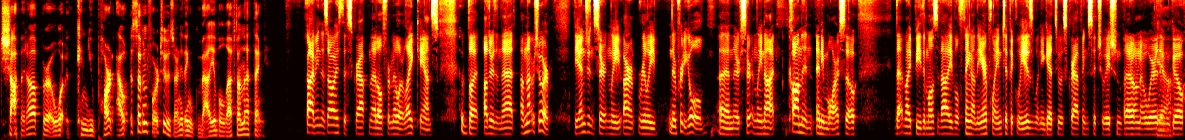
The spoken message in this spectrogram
chop it up, or what? Can you part out a seven four two? Is there anything valuable left on that thing? I mean, there's always the scrap metal for Miller Lite cans, but other than that, I'm not sure. The engines certainly aren't really, they're pretty old, and they're certainly not common anymore, so that might be the most valuable thing on the airplane typically is when you get to a scrapping situation, but I don't know where yeah. they would go.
